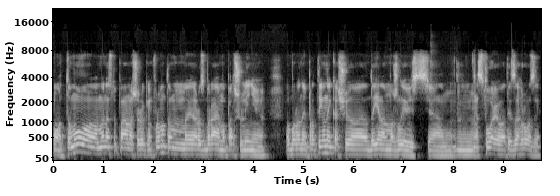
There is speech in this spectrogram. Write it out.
От тому ми наступаємо широким фронтом. Ми розбираємо першу лінію оборони противника, що дає нам можливість е, створювати загрози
